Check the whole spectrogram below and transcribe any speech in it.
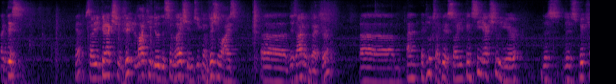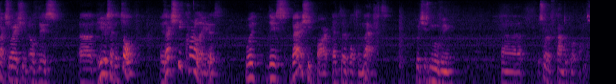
like this. Yeah, so you can actually, like you do the simulations, you can visualize uh, this eigenvector, um, and it looks like this. So you can see actually here, this, this big fluctuation of this uh, helix at the top is actually correlated with this sheet part at the bottom left, which is moving uh, sort of counterclockwise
